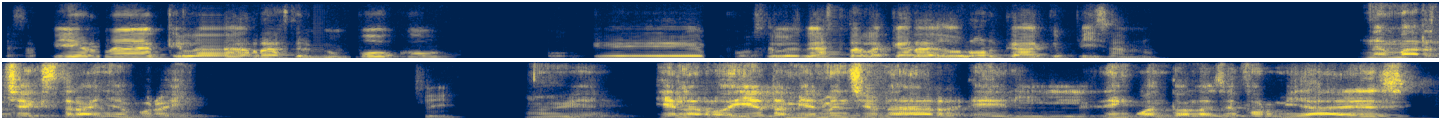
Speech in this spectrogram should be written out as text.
esa pierna, que la arrastren un poco, o que pues, se les ve hasta la cara de dolor cada que pisan, ¿no? Una marcha extraña por ahí. Sí. Muy bien. Y en la rodilla también mencionar el, en cuanto a las deformidades,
